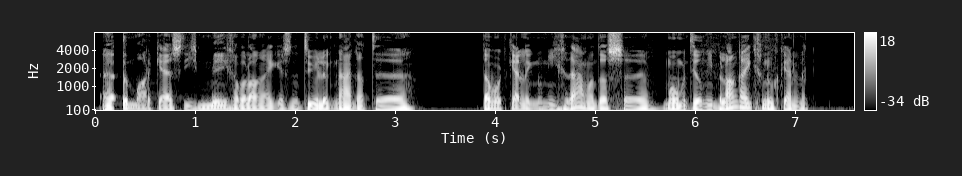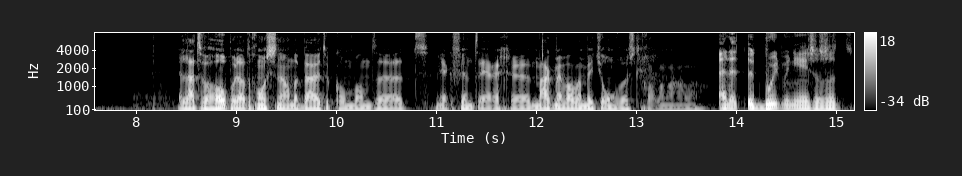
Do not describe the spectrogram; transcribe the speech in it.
eh, een Marquez, die mega belangrijk is natuurlijk. Nou, dat, dat wordt kennelijk nog niet gedaan, want dat is momenteel niet belangrijk genoeg kennelijk. Ja, laten we hopen dat het gewoon snel naar buiten komt. Want eh, het, ja, ik vind het erg. eh, het maakt mij wel een beetje onrustig allemaal. En het, het boeit me niet eens als het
